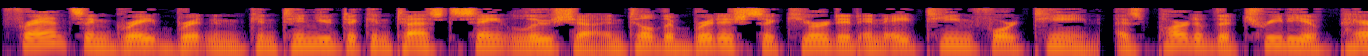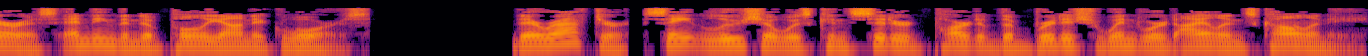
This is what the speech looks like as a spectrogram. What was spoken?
France and Great Britain continued to contest St. Lucia until the British secured it in 1814, as part of the Treaty of Paris ending the Napoleonic Wars. Thereafter, St. Lucia was considered part of the British Windward Islands colony.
